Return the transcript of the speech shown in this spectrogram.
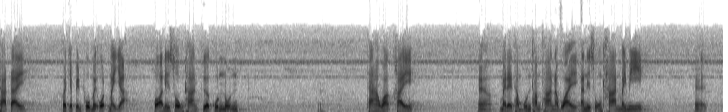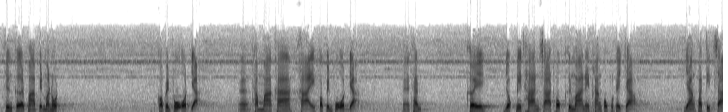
ชาติใด ก็จะเป็นผู้ไม่อดไม่อยากเพราะอันนี้สงทานเกื้อกูลหนุน ถ้าหากว่าใครไม่ได้ทำบุญทำทานเอาไว้ อันนี้สงทานไม่มีถึงเกิดมาเป็นมนุษย์ ก็เป็นผู้อดอยากทำมาค้าขายก็เป็นผู้อดอยากท่านเคย ยกนิทานสาธกขึ้นมาในครั้งพระพุทธเจ้า อย่างพระติสสะ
